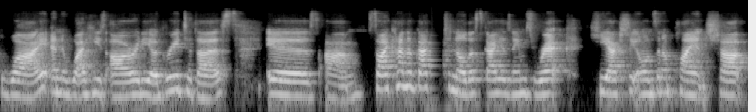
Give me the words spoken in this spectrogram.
why and why he's already agreed to this is um, so I kind of got to know this guy. His name's Rick. He actually owns an appliance shop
